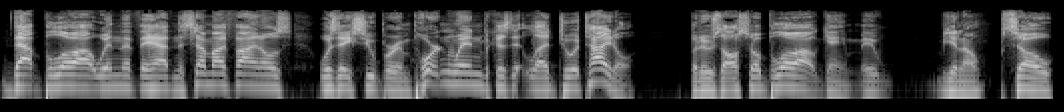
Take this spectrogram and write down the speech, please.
that blowout win that they had in the semifinals was a super important win because it led to a title, but it was also a blowout game. It, you know, so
